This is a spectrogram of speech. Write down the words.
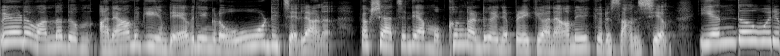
വേണു വന്നതും അനാമികയും രേവതിയും കൂടെ ഓടി ചെല്ലാണ്. പക്ഷെ അച്ഛന്റെ ആ മുഖം കണ്ടു കഴിഞ്ഞപ്പോഴേക്കും അനാമികയ്ക്കൊരു സംശയം. എന്തോ ഒരു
